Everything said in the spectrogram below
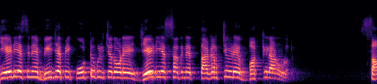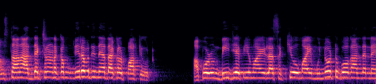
ജെ ഡി എസിനെ ബി ജെ പി കൂട്ടുപിടിച്ചതോടെ ജെ ഡി എസ് അതിന്റെ തകർച്ചയുടെ വക്കിലാണുള്ളത്. സംസ്ഥാന അധ്യക്ഷനടക്കം നിരവധി നേതാക്കൾ പാർട്ടി വിട്ടു. അപ്പോഴും ബി ജെ പിയുമായുള്ള സഖ്യവുമായി മുന്നോട്ട് പോകാൻ തന്നെ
